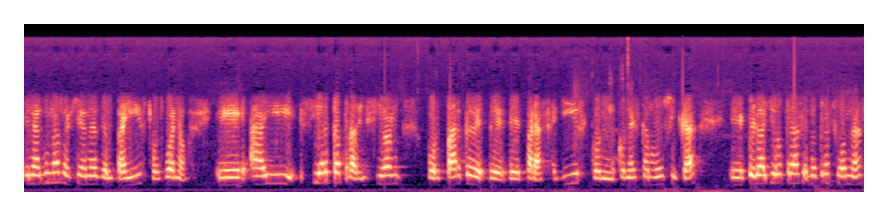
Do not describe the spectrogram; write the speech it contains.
En algunas regiones del país, pues bueno, eh, hay cierta tradición por parte de, para seguir con, con esta música eh, pero hay otras en otras zonas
